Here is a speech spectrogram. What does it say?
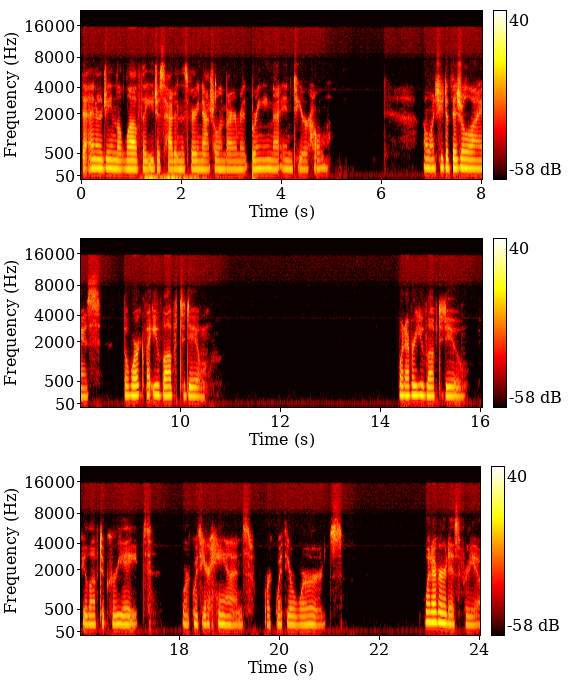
the energy and the love that you just had in this very natural environment, bringing that into your home. I want you to visualize the work that you love to do. Whatever you love to do, if you love to create, work with your hands, work with your words, whatever it is for you.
